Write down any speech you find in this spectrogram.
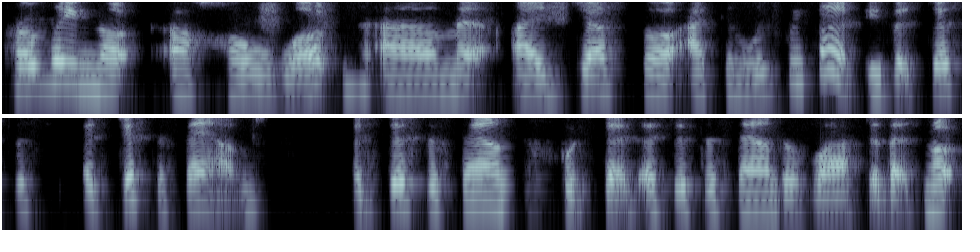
probably not a whole lot. Um, I just thought I can live with that. If it's just the, it's just the sound, it's just the sound of footsteps. It's just the sound of laughter. That's not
